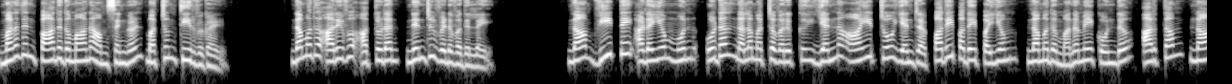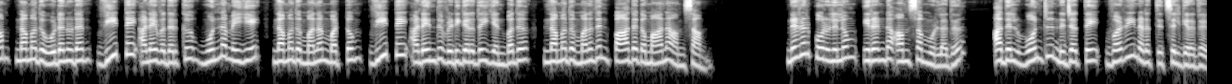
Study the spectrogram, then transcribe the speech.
மனதின் பாதகமான அம்சங்கள் மற்றும் தீர்வுகள். நமது அறிவு அத்துடன் நின்று விடுவதில்லை. நாம் வீட்டை அடையும் முன் உடல் நலமற்றவருக்கு என்ன ஆயிற்றோ என்ற பதைப்பதைப்பையும் நமது மனமே கொண்டு அர்த்தம் நாம் நமது உடனுடன் வீட்டை அடைவதற்கு முன்னமேயே நமது மனம் மட்டும் வீட்டை அடைந்து விடுகிறது என்பது நமது மனதின் பாதகமான அம்சம். நிழற்பொருளிலும் இரண்டு அம்சம் உள்ளது. அதில் ஒன்று நிஜத்தை வழி நடத்திச் செல்கிறது.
